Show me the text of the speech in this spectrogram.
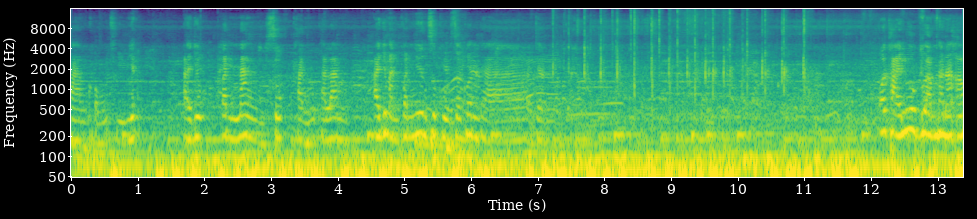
ทางของชีวิต อายุปันนั่งสุขขังพลังอายุมันปันยืนสุขุมสุขคนค่ะอาจารย์โอ้ถ่ายรูปรวมคณะเอา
